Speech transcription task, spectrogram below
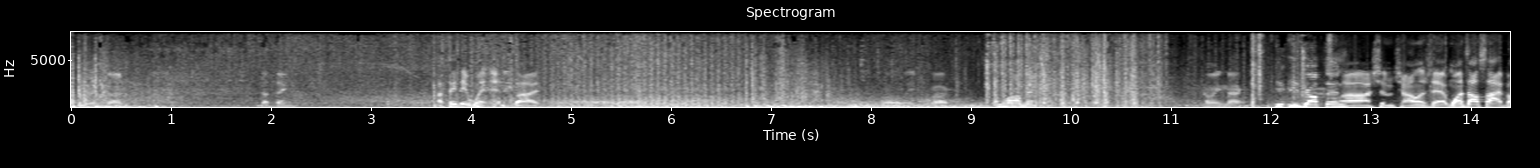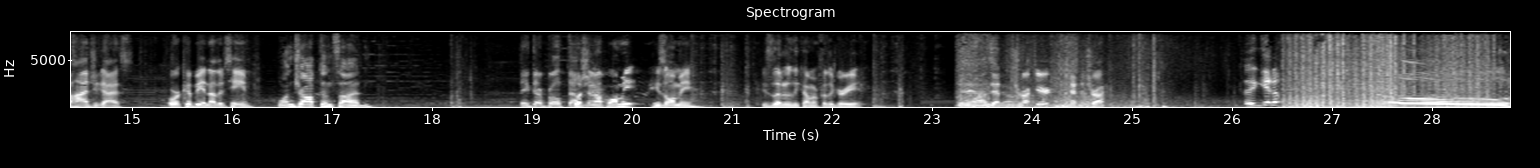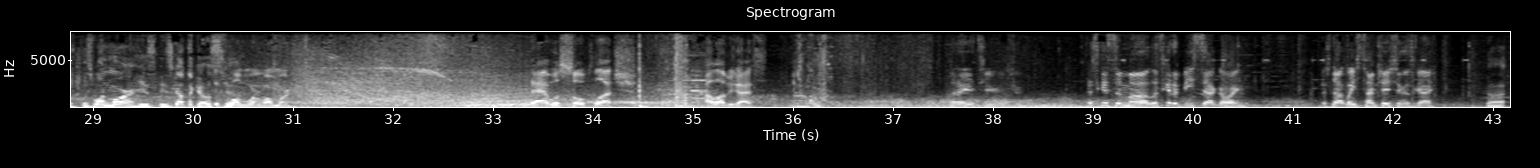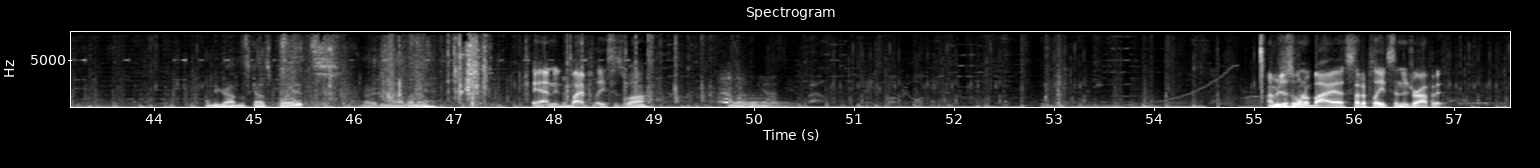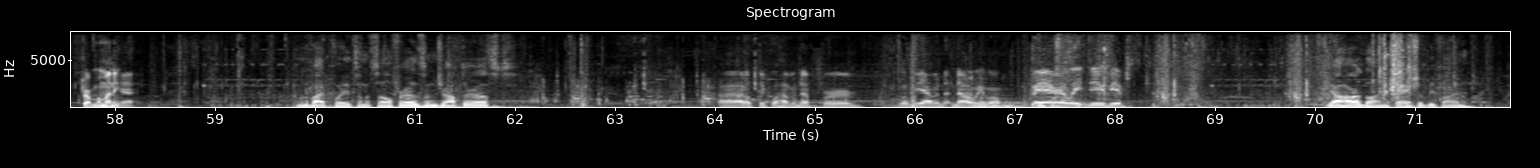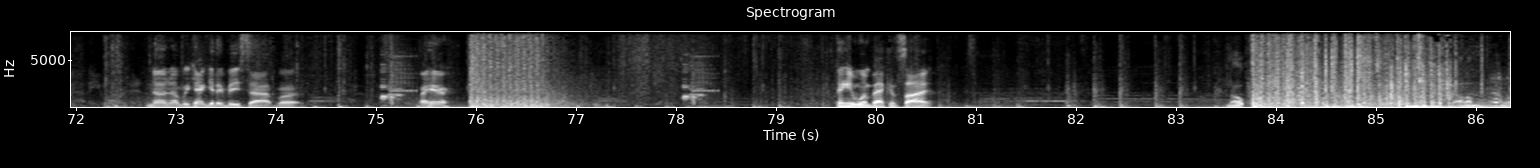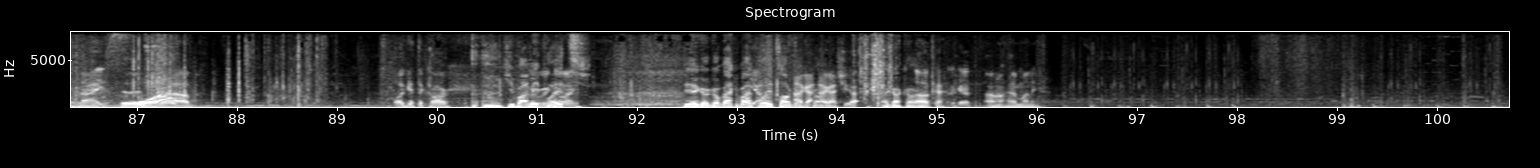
Good. Nothing. I think they went inside. Holy fuck. One more on me. Coming back. He, he dropped in. Uh, I shouldn't challenge that. One's outside behind you guys, or it could be another team One dropped inside. I think they're both down pushing there. up on me. He's on me. He's literally coming for the greet. Yeah, yeah, I Is that the him. truck here? Is that the truck? Hey, get him! Oh! There's one more. He's he's got the ghost. There's one more, one more. That was so clutch. I love you guys. Oh, you too, Richard. Let's get some. Uh, let's get a VSAT going. Let's not waste time chasing this guy. Got. I need to grab this guy's plates. I already have any. Yeah, I need to buy plates as well. I'm just gonna buy a set of plates and to drop it. Drop my money. Yeah. I'm gonna buy plates and a self res and drop the rest. Uh, I don't think we'll have enough for. Will we have enough? No, we won't. Barely, dude. We have. Yeah, hardline, so Okay. it should be fine. No, no, we can't get a VSAT, but right here. I think he went back inside. Nope. Got him. Nice. Grab. I'll get the car. Can you buy me Where are we plates? Diego, go back and buy Yeah. plates. I'll get I got, car. I got you. I got car. Oh, okay. Okay. I don't have money.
